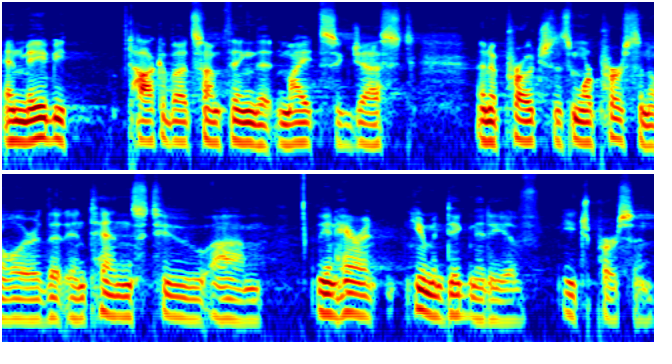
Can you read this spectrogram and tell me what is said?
and maybe talk about something that might suggest an approach that's more personal or that intends to um, the inherent human dignity of each person.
